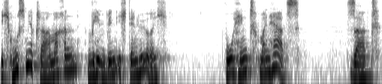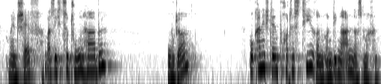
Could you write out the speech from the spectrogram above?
Ich muss mir klar machen, wem bin ich denn hörig? Wo hängt mein Herz? Sagt mein Chef, was ich zu tun habe? Oder wo kann ich denn protestieren und Dinge anders machen?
